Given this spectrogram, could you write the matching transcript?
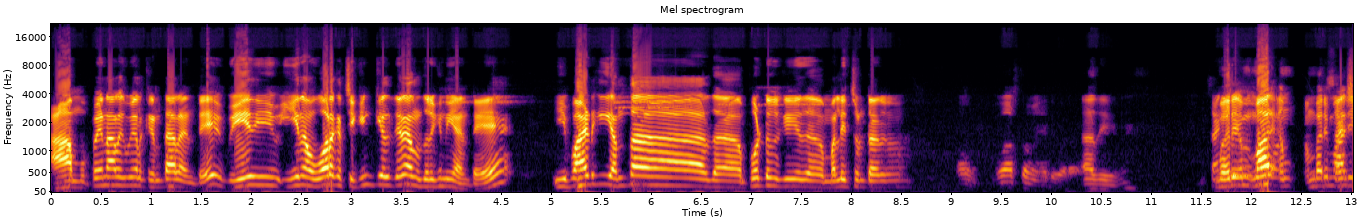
ఆ ముప్పై నాలుగు వేల కింటాలు అంటే వేది ఈయన ఊరక చికెన్కి వెళ్తేనే అంత దొరికినాయి అంటే ఈ పాటికి ఎంత పొట్టుకి మళ్ళించుంటారు అది. మరి మరి- మాది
